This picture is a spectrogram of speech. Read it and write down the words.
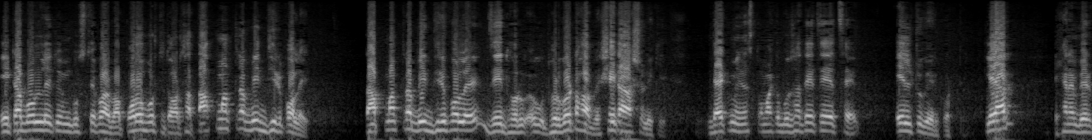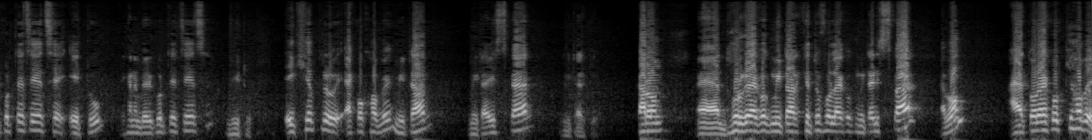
এটা বললে তুমি বুঝতে পারবা পরবর্তীতে, অর্থাৎ তাপমাত্রা বৃদ্ধির ফলে, তাপমাত্রা বৃদ্ধির ফলে যে দৈর্ঘ্যটা হবে, সেটা আসলে কি? দ্যাট মিনস তোমাকে বোঝাতে চেয়েছে এল টু বের করতে। ক্লিয়ার এখানে বের করতে চেয়েছে এ টু এখানে বের করতে চেয়েছে ভি টু এই ক্ষেত্রেও একক হবে মিটার মিটার স্কোয়ার, মিটার কি কারণ দৈর্ঘ্য একক, মিটার ক্ষেত্রফল একক, মিটার স্কোয়ার এবং আয়তর একক কি হবে?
